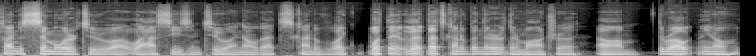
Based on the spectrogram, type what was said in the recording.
kind of similar to uh, last season too. I know that's kind of like what they that, that's kind of been their their mantra um, throughout. You know,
